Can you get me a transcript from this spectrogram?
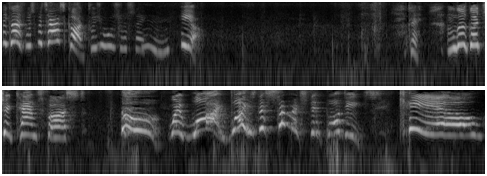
Hey guys, where's my task card? Please, you was say here. Okay, I'm gonna go check cams first. Wait, why? Why is there so much dead bodies? Kill.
